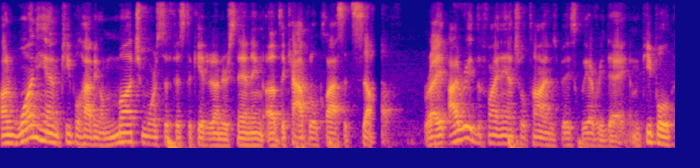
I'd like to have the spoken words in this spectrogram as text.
on one hand, people having a much more sophisticated understanding of the capital class itself. Right? I read the Financial Times basically every day, and people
